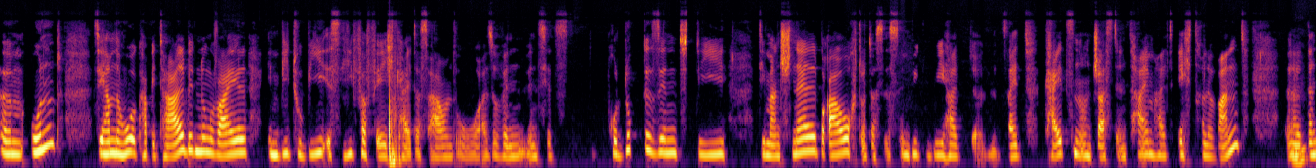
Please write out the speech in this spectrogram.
Ähm, und sie haben eine hohe Kapitalbindung, weil im B2B ist Lieferfähigkeit das A und O. Also wenn es jetzt Produkte sind, die, die man schnell braucht, und das ist im B2B halt äh, seit Keizen und Just in Time halt echt relevant, äh, Mhm. dann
